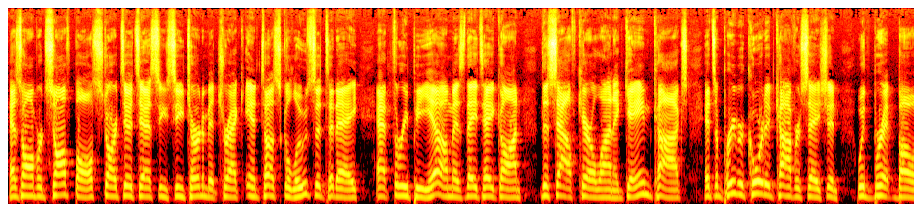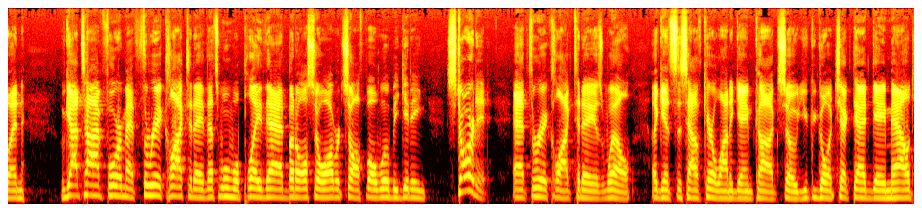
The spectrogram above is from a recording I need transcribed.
as Auburn softball starts its SEC tournament trek in Tuscaloosa today at 3 p.m. as they take on the South Carolina Gamecocks. It's a pre recorded conversation with Britt Bowen. We got time for him at 3 o'clock today. That's when we'll play that. But also, Auburn softball will be getting started at 3 o'clock today as well against the South Carolina Gamecocks. So you can go and check that game out.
